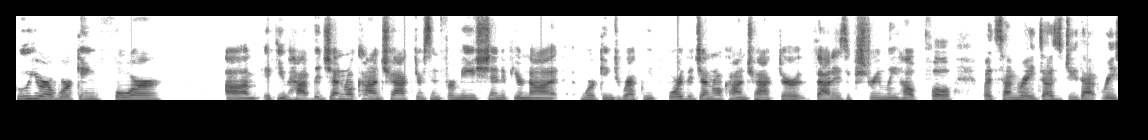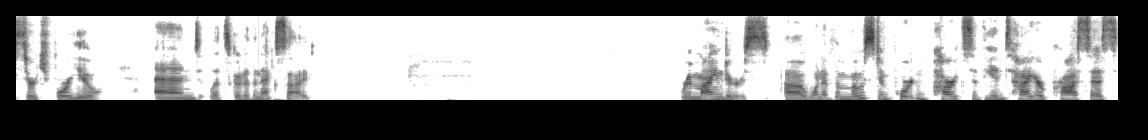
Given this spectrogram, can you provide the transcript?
who you're working for. Um, if you have the general contractor's information, if you're not working directly for the general contractor, that is extremely helpful. But Sunray does do that research for you. And let's go to the next slide. reminders. Uh, one of the most important parts of the entire process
